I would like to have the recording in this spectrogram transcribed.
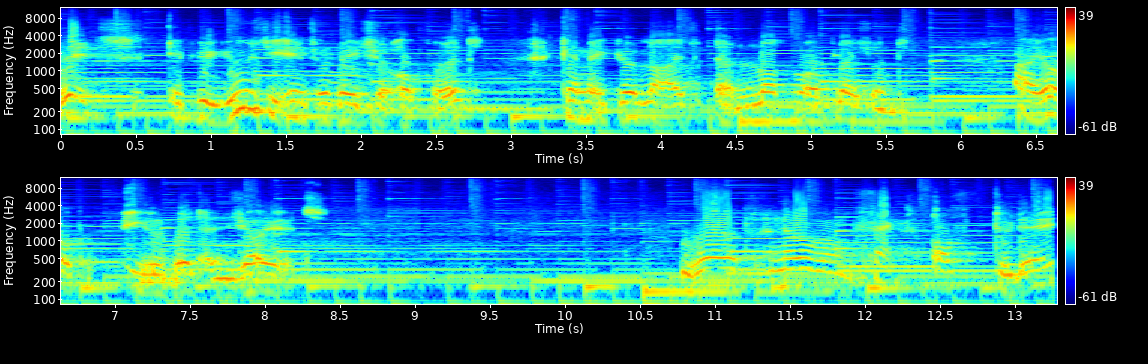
which, if you use the information offered, can make your life a lot more pleasant. I hope you will enjoy it. World knowing fact of today.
